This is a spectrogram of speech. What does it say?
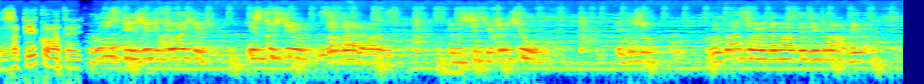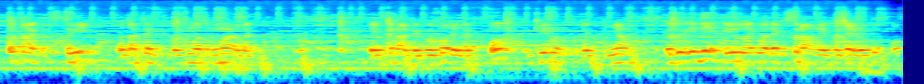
запікувати. Русський жить хочеш? Із кущів за дерева. Кричить, хочу. І кажу, вибрасуй автомат із вікна. Він отак стоїть, отак так автомат тримає, отак. Як крабик виходить, так оп, кинув, отак підняв. Кажу, іди, і отак от як сраний почав іти. Оп.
